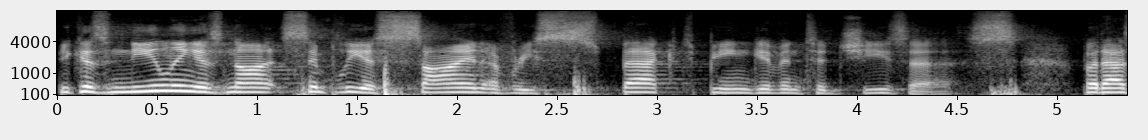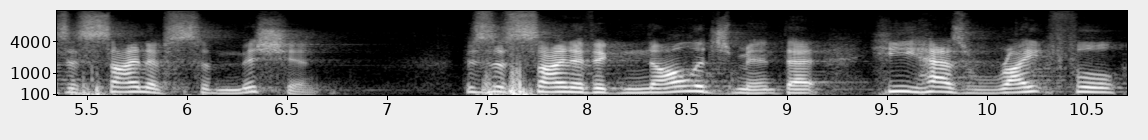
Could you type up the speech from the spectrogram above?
Because kneeling is not simply a sign of respect being given to Jesus, but as a sign of submission. This is a sign of acknowledgement that he has rightful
